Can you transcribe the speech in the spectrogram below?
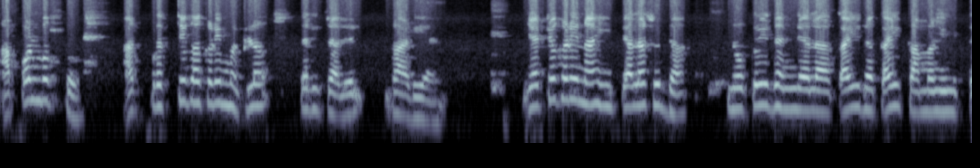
आपण बघतो आज प्रत्येकाकडे म्हटलं तरी चालेल गाडी आहे. ज्याच्याकडे नाही त्याला सुद्धा नोकरी धंद्याला काही ना काही कामानिमित्त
